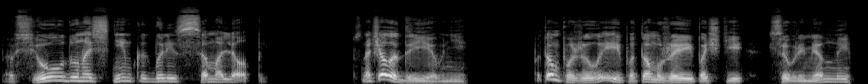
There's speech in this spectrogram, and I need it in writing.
Повсюду на снимках были самолеты. Сначала древние, потом пожилые, потом уже и почти современные.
